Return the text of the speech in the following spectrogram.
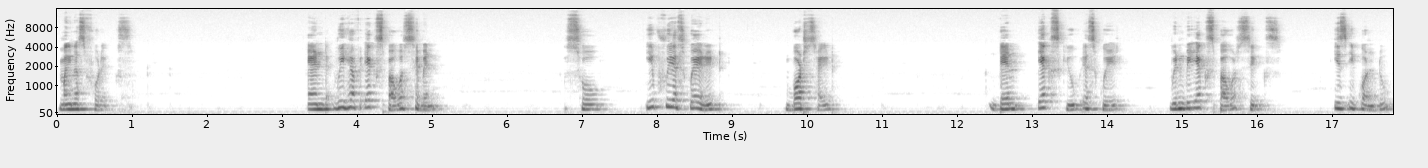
minus 4x and we have x power 7 so if we square it both side then x cube square will be x power 6 is equal to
